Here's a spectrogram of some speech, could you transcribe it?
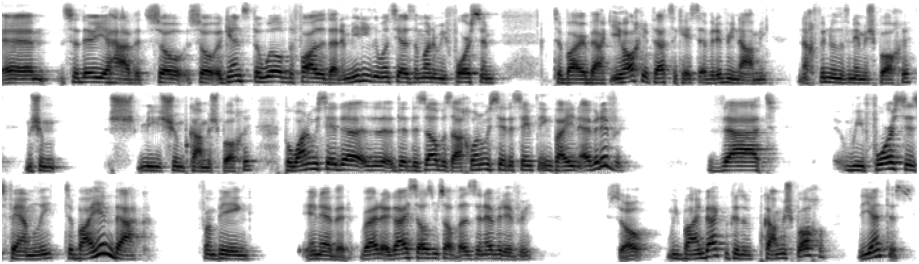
um, so there you have it. So so against the will of the father, that immediately once he has the money, we force him to buy her back. If that's the case, every nami mishum mishum kam But why don't we say the the the, zelbazach? Why don't we say the same thing by an eved ivri? That we force his family to buy him back from being an eved, right? A guy sells himself as an eved ivri, so we buy him back because of kam the yentis.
